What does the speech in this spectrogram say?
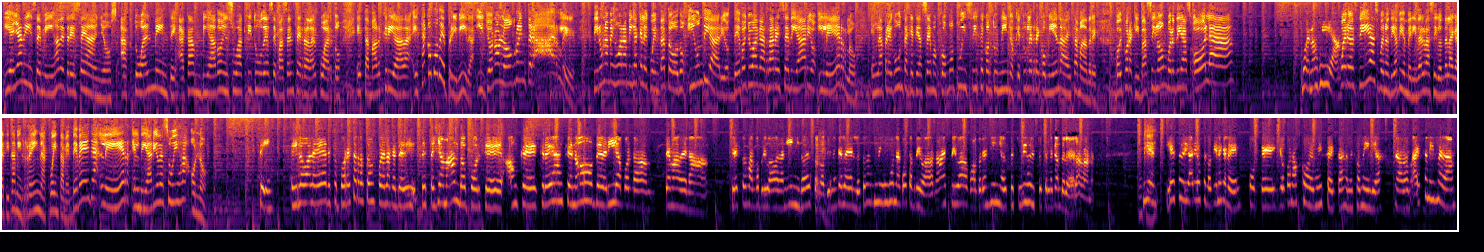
Y ella dice, mi hija de 13 años actualmente ha cambiado en sus actitudes, se pasa encerrada al cuarto, está mal criada, está como deprimida y yo no logro entrarle. Tiene una mejor amiga que le cuenta todo y un diario. ¿Debo yo agarrar ese diario y leerlo? Es la pregunta que te hacemos. ¿Cómo tú hiciste con tus niños? ¿Qué tú les recomiendas a esta madre? Voy por aquí. Basilón, buenos días. Hola. Buenos días. Buenos días, buenos días. Bienvenida al Basilón de la Gatita, mi reina. Cuéntame, ¿debe ella leer el diario de su hija o no? Sí, sí lo va a leer. Eso, por esa razón fue la que te, te estoy llamando, porque aunque crean que no debería por el tema de la que esto es algo privado de la niña y todo eso, no tiene que leerlo. Eso no es ninguna cosa privada. Nada es privado cuando tú eres niño, este es tu hijo y usted se mete donde le dé la gana. Bien, y ese diario se lo tiene que leer porque yo conozco de muy cerca de mi familia, a a esa misma edad,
